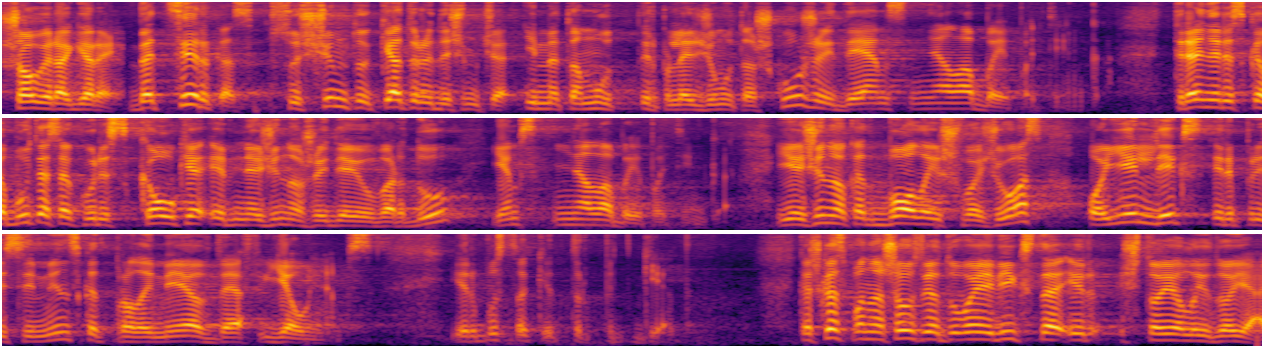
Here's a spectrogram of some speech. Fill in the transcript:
šau yra gerai, bet cirkas su 140 įmetamų ir paleidžiamų taškų žaidėjams nelabai patinka. Treneris kabutėse, kuris kaukia ir nežino žaidėjų vardų, jiems nelabai patinka. Jie žino, kad bolai išvažiuos, o jie liks ir prisimins, kad pralaimėjo VF jauniams. Ir bus tokia truputį gėda. Kažkas panašaus Lietuvoje vyksta ir šitoje laidoje.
